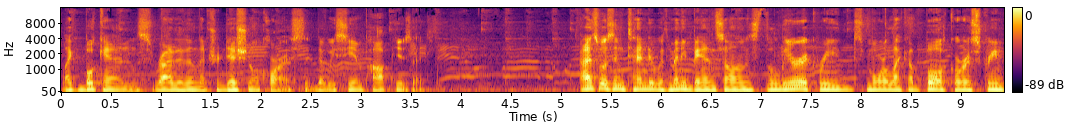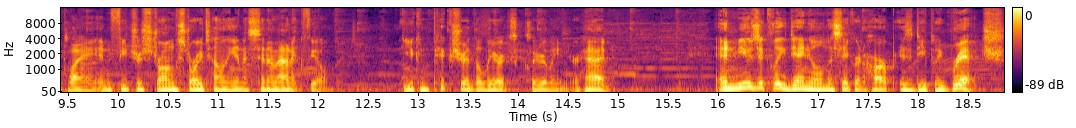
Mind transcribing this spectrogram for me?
like bookends, rather than the traditional chorus that we see in pop music. As was intended with many band songs, the lyric reads more like a book or a screenplay and features strong storytelling and a cinematic feel. You can picture the lyrics clearly in your head. And musically, Daniel and the Sacred Harp is deeply rich.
